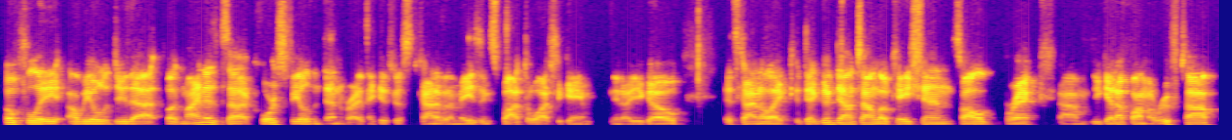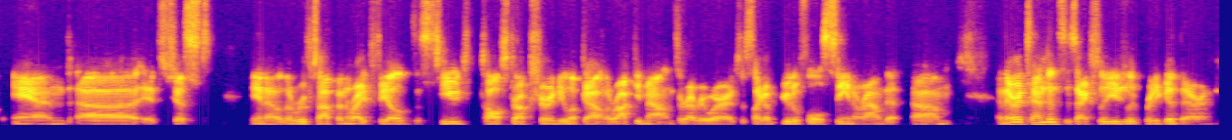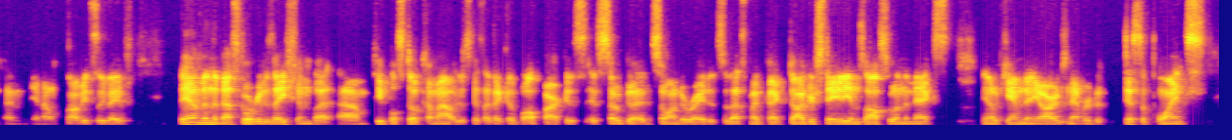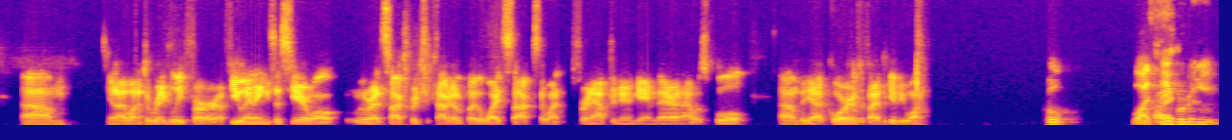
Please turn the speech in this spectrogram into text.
hopefully I'll be able to do that. But mine is uh, Coors Field in Denver. I think is just kind of an amazing spot to watch a game. You know, you go, it's kind of like a good downtown location. It's all brick. Um, you get up on the rooftop, and uh, it's just you know the rooftop in right field, this huge tall structure, and you look out, and the Rocky Mountains are everywhere. It's just like a beautiful scene around it. Um, and their attendance is actually usually pretty good there. And, and you know, obviously they've they haven't been the best organization, but um, people still come out just because I think the ballpark is is so good, so underrated. So that's my pick. Dodger Stadium's also in the mix. You know, Camden Yards never disappoints. Um, you know, I went to Wrigley for a few innings this year while the Red Sox were in Chicago to play the White Sox. I went for an afternoon game there, and that was cool. Um, but yeah, Coors, if I had to give you one. Cool. Well, I think right. we're gonna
